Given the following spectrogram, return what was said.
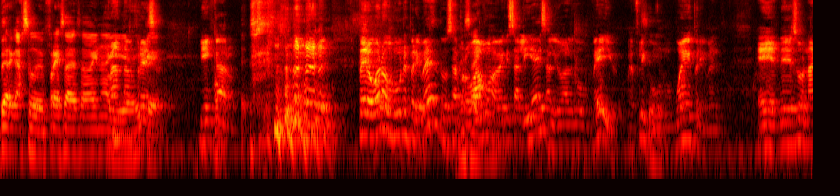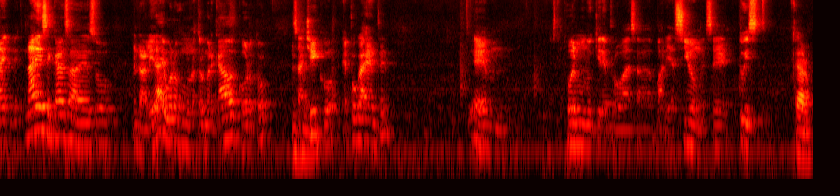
vergazo de fresa a esa vaina y, Random fresa. que- Bien caro. Pero bueno, es un experimento. O sea, Exacto. probamos a ver qué salía y salió algo bello. Me explico, un buen experimento. Eh, de eso nadie, nadie se cansa de eso en realidad. Y bueno, como nuestro mercado es corto, o sea, chico, es poca gente. eh, todo el mundo quiere probar esa variación, ese twist, Claro.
